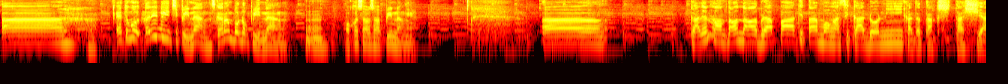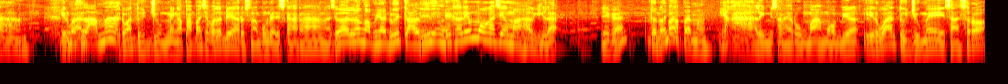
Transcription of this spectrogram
Eh, Eh tunggu Tadi di Cipinang Sekarang Pondok Pinang Oh kok sama-sama Pinang ya eh, kalian ulang tahun tanggal berapa? Kita mau ngasih kado nih, kata Tasya. Masih lama. Irwan 7 Mei Gak apa-apa siapa tahu dia harus nabung dari sekarang ngasih. Lo nggak punya duit kali. Eh kalian mau ngasih yang mahal gila Ya kan Contohnya Nggak apa emang? Ya kali misalnya rumah, mobil. Irwan 7 Mei, Sasro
